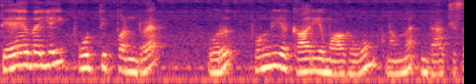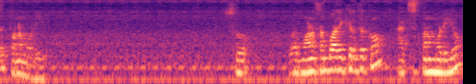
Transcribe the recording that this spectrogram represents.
தேவையை பூர்த்தி பண்ணுற ஒரு புண்ணிய காரியமாகவும் நம்ம இந்த ஆக்சிஸை பண்ண முடியும். ஸோ வருமானம் சம்பாதிக்கிறதுக்கும் ஆக்சஸ் பண்ண முடியும்.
